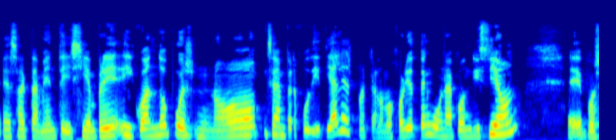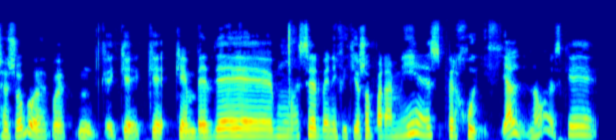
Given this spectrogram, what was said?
Exactamente, y siempre y cuando pues no sean perjudiciales, porque a lo mejor yo tengo una condición, eh, pues eso, pues, pues mm, que, que, que, en vez de mm, ser beneficioso para mí es perjudicial, ¿no? Es que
